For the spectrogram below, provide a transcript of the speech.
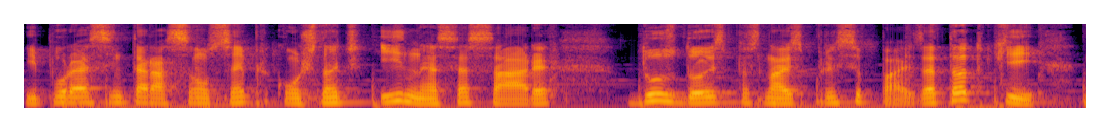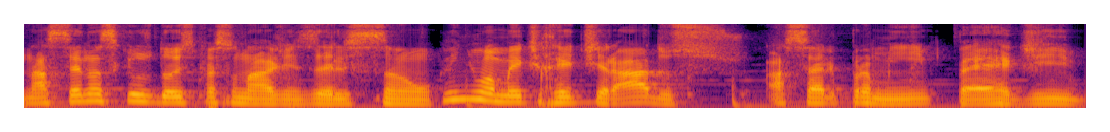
e por essa interação sempre constante e necessária dos dois personagens principais. É tanto que nas cenas que os dois personagens eles são minimamente retirados, a série para mim perde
